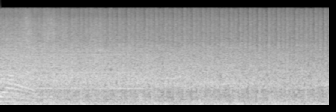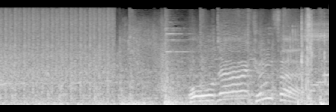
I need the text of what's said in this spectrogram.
Frag. Order confirmed.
